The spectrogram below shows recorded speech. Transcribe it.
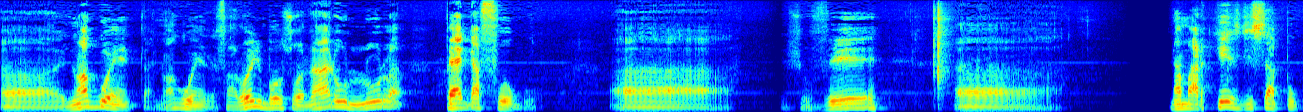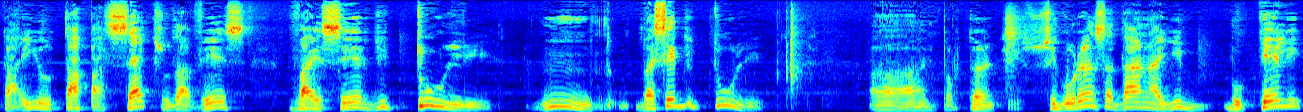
Uh, não aguenta, não aguenta. Falou em Bolsonaro, o Lula pega fogo. Uh, deixa eu ver. Uh, na Marquês de Sapucaí, o tapa-sexo da vez vai ser de Tule. Hum, vai ser de Tule. Ah, importante isso. Segurança da Nayib Bukele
